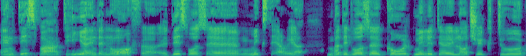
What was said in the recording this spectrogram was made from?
And this part here in the north, uh, this was a mixed area, but it was a cold military logic to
